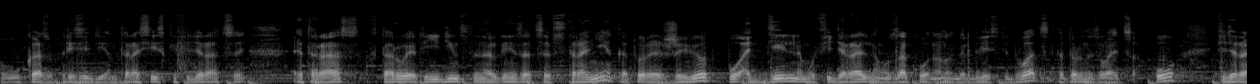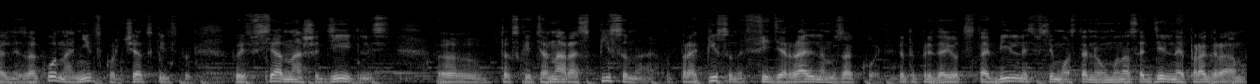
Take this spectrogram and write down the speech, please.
указу президента Российской Федерации. Это раз. Второе, это единственная организация в стране, которая живет по отдельному федеральному закону номер 220, который называется О, федеральный закон о НИЦ-Курчатский институт. То есть вся наша деятельность э, так сказать, она расписана, прописана в федеральном законе. Это придает стабильность всему остальному. У нас отдельная программа,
